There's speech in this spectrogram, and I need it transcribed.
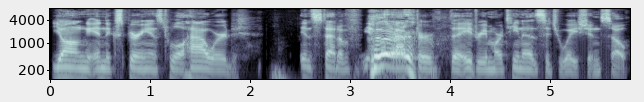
young, inexperienced Will Howard instead of you know, after the Adrian Martinez situation. So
